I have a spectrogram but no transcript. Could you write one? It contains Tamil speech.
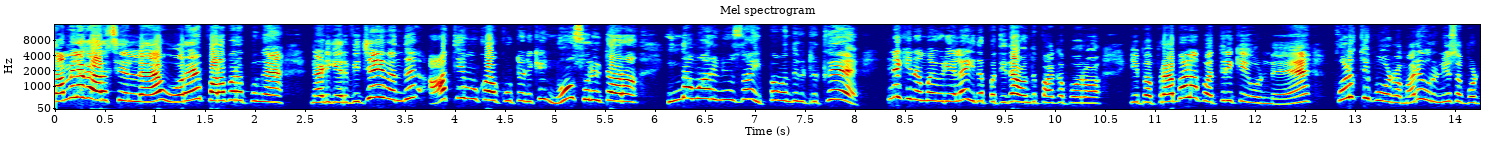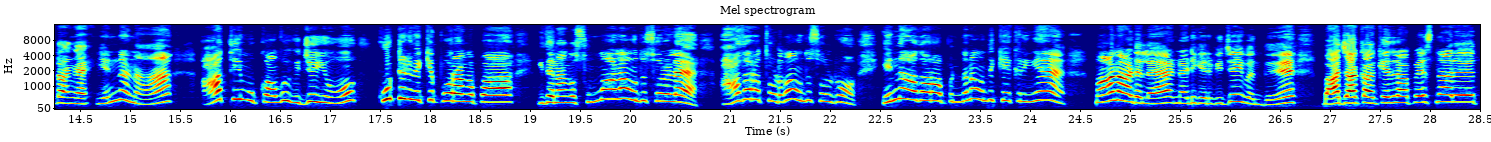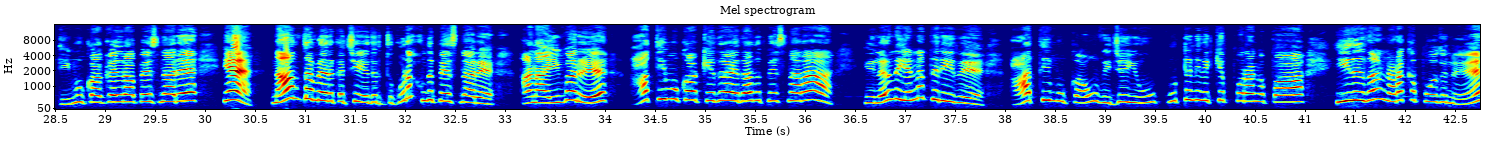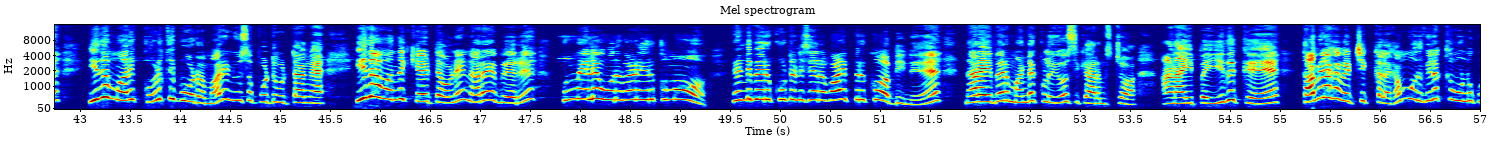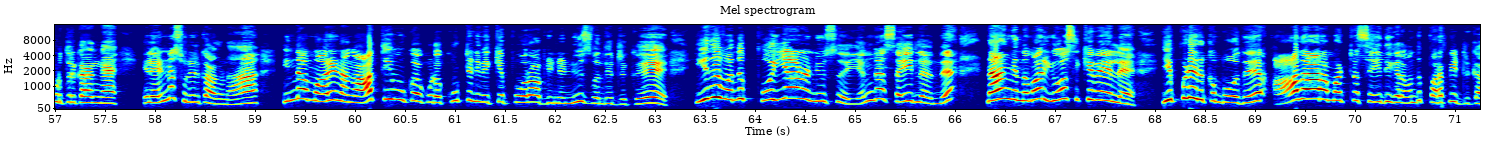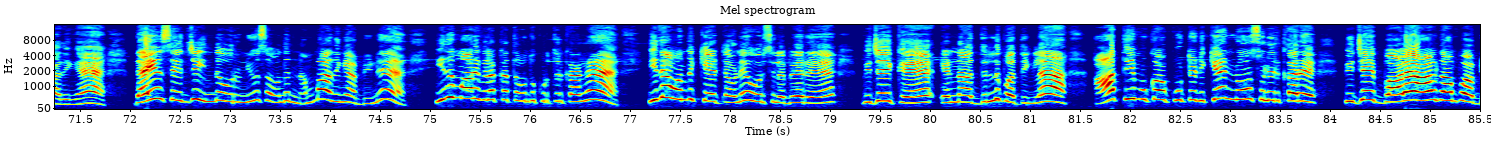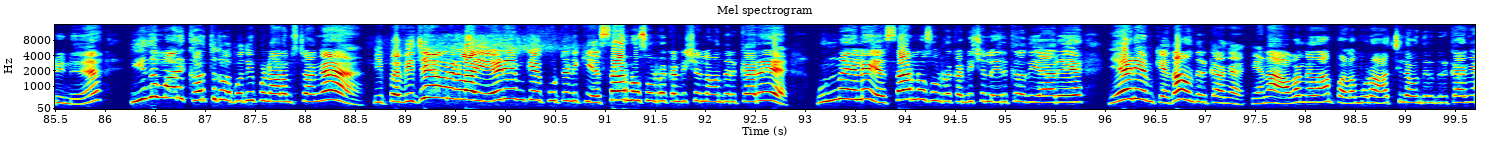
தமிழக அரசியல்ல ஒரே பரபரப்புங்க. நடிகர் விஜய் வந்து அதிமுக கூட்டணிக்கு நோ சொல்லிட்டாராம். இந்த மாதிரி நியூஸ் தான் இப்ப வந்துகிட்டு இருக்கு. இன்னைக்கு நம்ம வீடியோல இதை பத்தி தான் வந்து பார்க்க போறோம். இப்ப பிரபல பத்திரிகை ஒண்ணு கொளுத்தி போடுற மாதிரி ஒரு நியூஸை போட்டாங்க. என்னன்னா அதிமுகவும் விஜயும் கூட்டணி வைக்க போறாங்கப்பா. இதை நாங்க சும்மாலாம் வந்து சொல்லல. ஆதாரத்தோட தான் வந்து சொல்றோம். என்ன ஆதாரம் அப்படின்னு தானே வந்து கேக்குறீங்க? மாநாடுல நடிகர் விஜய் வந்து பாஜகவுக்கு எதிராக பேசினாரு திமுகவுக்கு எதிராக பேசினாரு. ஏன்? நாம் தமிழர் கட்சியை எதிர்த்து கூட வந்து பேசினாரு. ஆனா இவரு அதிமுகவுக்கு எதிராக ஏதாவது பேசினாரா? இதுல இருந்து என்ன தெரியுது? அதிமுகவும் விஜயும் கூட்டணி வைக்க போறாங்கப்பா. இதுதான் நடக்க போகுதுன்னு இது மாதிரி கொளுத்தி போடுற மாதிரி நியூஸை போட்டு விட்டாங்க. இதை வந்து கேட்ட உடனே நிறைய பேர் உண்மையிலே ஒருவேளை இருக்குமோ? ரெண்டு பேரும் கூட்டணி சேர வாய்ப்பு இருக்கோ? அப்படின்னு நிறைய பேர் மண்டக்குள்ள யோசிக்க ஆரம்பிச்சிட்டோம். ஆனா இப்ப இதுக்கு தமிழக வெற்றி கழகம் ஒரு விளக்கம் ஒண்ணு கொடுத்துருக்காங்க. இதுல என்ன சொல்லியிருக்காங்கன்னா இந்த மாதிரி நாங்க அதிமுக கூட கூட்டணி வைக்க போறோம் அப்படின்ற நியூஸ் வந்துட்டு இருக்கு இது வந்து பொய்யான நியூஸ். எங்க சைட்ல இருந்து நாங்க இந்த மாதிரி யோசிக்கவே இல்லை. இப்படி இருக்கும்போது ஆதாரமற்ற செய்திகளை வந்து பரப்பிட்டு இருக்காதீங்க. தயவு செஞ்சு இந்த ஒரு நியூஸை வந்து நம்பாதீங்க அப்படின்னு இது மாதிரி விளக்கத்தை வந்து கொடுத்துருக்காங்க. இதை வந்து கேட்டவுடனே ஒரு சில பேர் விஜய்க்கு என்ன தில்லு பார்த்தீங்களா அதிமுக கூட்டணிக்கே நோ சொல்லியிருக்காரு விஜய் பல ஆள் தான்ப்பா அப்படின்னு இது மாதிரி கருத்துக்களை பதிவு பண்ண ஆரம்பிச்சிட்டாங்க. இப்ப விஜய் அவர்களா ஏடிஎம்கே கூட்டணிக்கு எஸ்ஆர்னோ சொல்ற கண்டிஷன்ல வந்திருக்காரு. உண்மையிலே எஸ்ஆர்னோ சொல்ற கண்டிஷன்ல இருக்கிறது யாரு? ஏடிஎம்கே தான் வந்திருக்காங்க. ஏன்னா அவங்க தான் பலமுறை ஆட்சியில வந்திருந்திருக்காங்க.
